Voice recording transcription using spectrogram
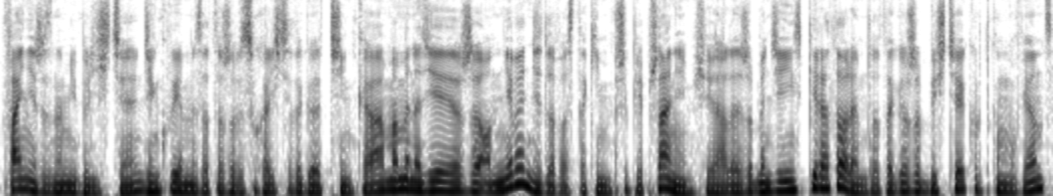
fajnie, że z nami byliście. Dziękujemy za to, że wysłuchaliście tego odcinka. Mamy nadzieję, że on nie będzie dla was takim przypieprzaniem się, ale że będzie inspiratorem do tego, żebyście, krótko mówiąc,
